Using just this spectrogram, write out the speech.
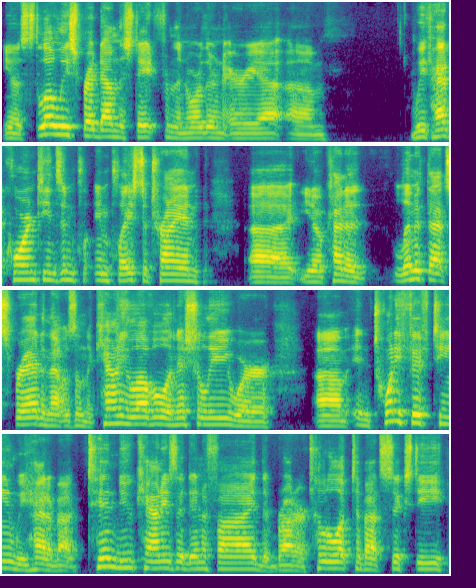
you know, slowly spread down the state from the Northern area. Um, we've had quarantines in, in place to try and uh, you know, kind of limit that spread. And that was on the county level initially, where um, in 2015, we had about 10 new counties identified that brought our total up to about 60.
